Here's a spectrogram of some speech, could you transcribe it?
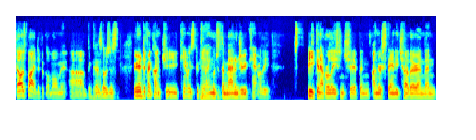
that was probably a difficult moment uh, because Yeah. it was just you're in a different country, you can't really speak the Yeah. language with the manager, you can't really speak and have a relationship and understand each other, and then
